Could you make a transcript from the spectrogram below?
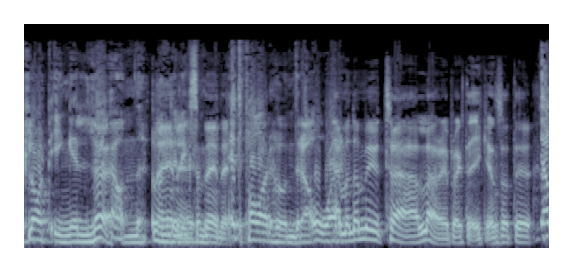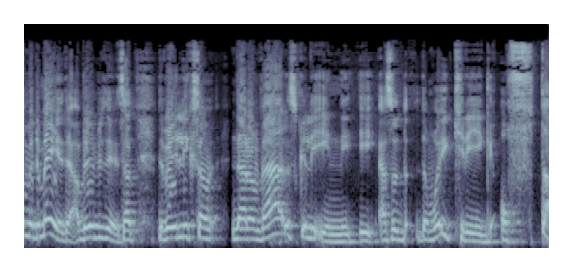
såklart ingen lön under nej, liksom nej, nej. ett par hundra år. Ja, men de är ju trälar i praktiken. Så att det... Ja men de är ju det. Ja, precis. Så att det var ju liksom, när de väl skulle in i, alltså de var ju krig ofta,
